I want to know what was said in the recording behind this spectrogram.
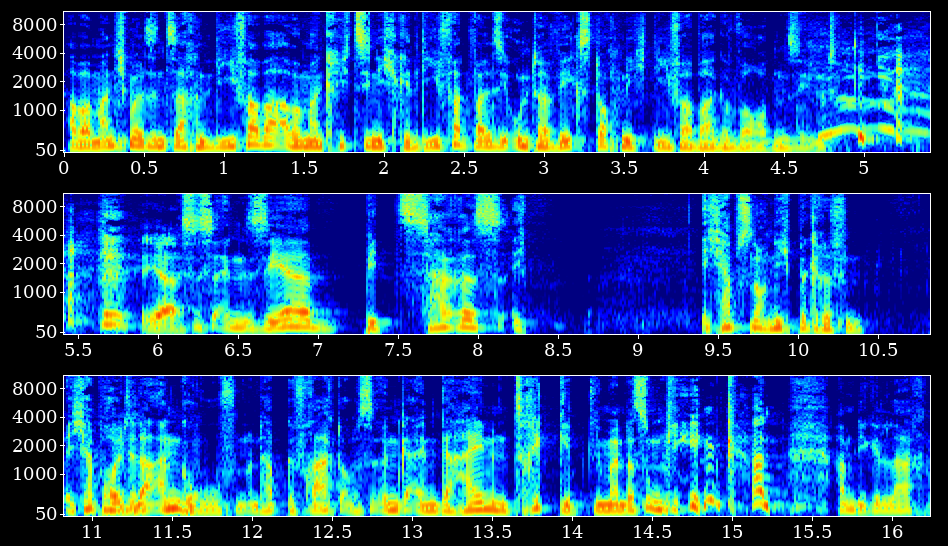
aber manchmal sind Sachen lieferbar, aber man kriegt sie nicht geliefert, weil sie unterwegs doch nicht lieferbar geworden sind. Ja. Es ist ein sehr bizarres. Ich, ich habe es noch nicht begriffen. Ich habe heute da angerufen und habe gefragt, ob es irgendeinen geheimen Trick gibt, wie man das umgehen kann. Haben die gelacht.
